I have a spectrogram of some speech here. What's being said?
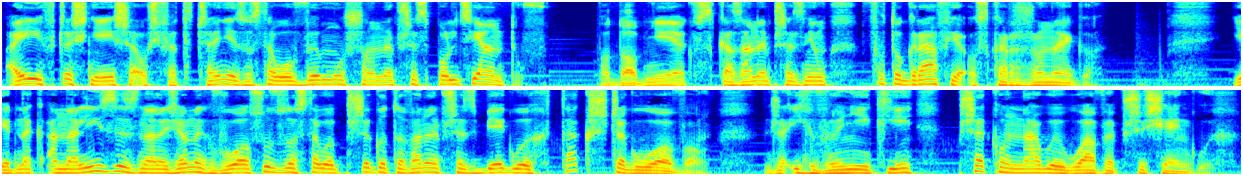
a jej wcześniejsze oświadczenie zostało wymuszone przez policjantów, podobnie jak wskazane przez nią fotografie oskarżonego. Jednak analizy znalezionych włosów zostały przygotowane przez biegłych tak szczegółowo, że ich wyniki przekonały ławę przysięgłych.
